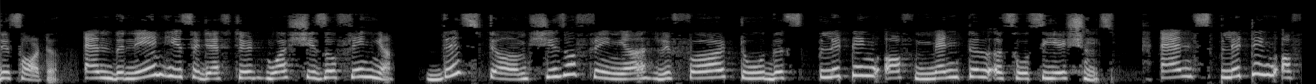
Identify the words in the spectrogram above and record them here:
disorder and the name he suggested was schizophrenia this term schizophrenia refer to the splitting of mental association and splitting of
